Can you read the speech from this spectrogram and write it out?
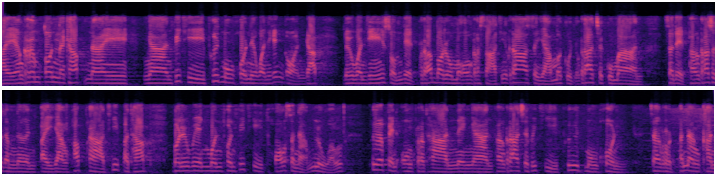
ไปเริ่มต้นนะครับในงานพิธีพืชมงคลในวันนี้กันก่อนครับ โดยวันนี้สมเด็จพระบรมโองศาธิราชสยามกุฎราชกุมาร เสด็จพระราชดำเนินไปยังพระพราที่ประทับบริเวณมณฑลพิธีท้องสนามหลวง เพื่อเป็นองค์ประธานในงานพระราชพิธีพืชมงคลจรดพระนางคัน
